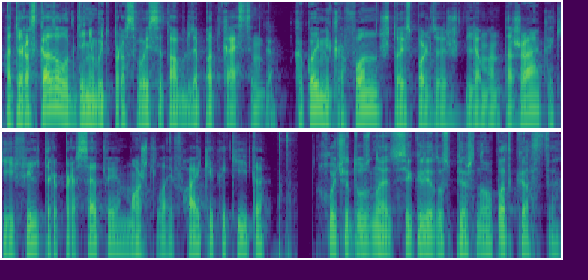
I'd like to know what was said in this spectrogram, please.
А ты рассказывал где-нибудь про свой сетап для подкастинга? Какой микрофон, что используешь для монтажа, какие фильтры, пресеты, может, лайфхаки какие-то? Хочет узнать секрет успешного подкаста.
